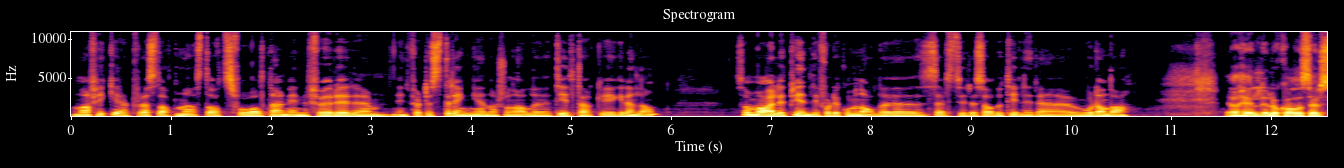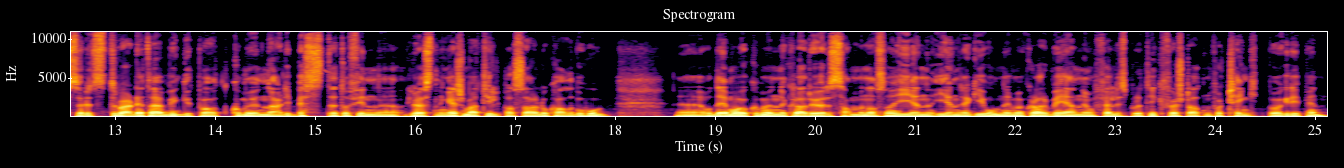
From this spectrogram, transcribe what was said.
Men han fikk hjelp fra staten. da. Statsforvalteren innfører, eh, innførte strenge nasjonale tiltak i Grenland. Som var litt pinlig for det kommunale selvstyret, sa du tidligere. Hvordan da? Ja, Hele det lokale selvstyrets troverdighet er bygget på at kommunene er de beste til å finne løsninger som er tilpassa lokale behov. Eh, og det må jo kommunene klare å gjøre sammen også, i en, i en, region. De må klare å bli enige om felles politikk før staten får tenkt på å gripe inn.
